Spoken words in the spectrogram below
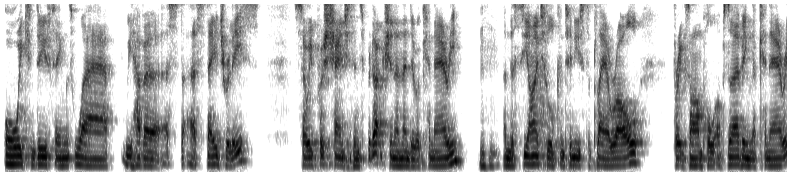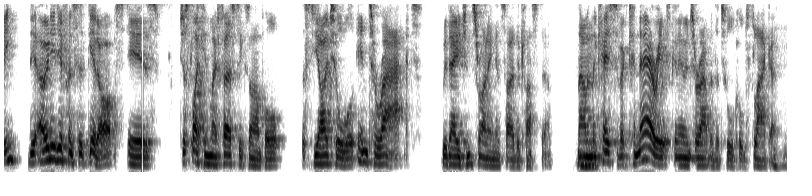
Or we can do things where we have a, a, a stage release. So we push changes into production and then do a canary. Mm-hmm. And the CI tool continues to play a role. For example, observing the canary. The only difference with GitOps is just like in my first example, the CI tool will interact with agents running inside the cluster. Now, in the case of a canary, it's going to interact with a tool called Flagger, mm-hmm.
